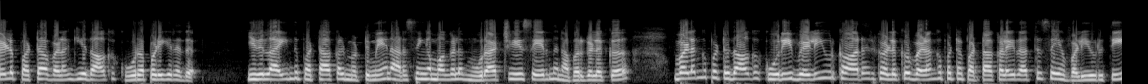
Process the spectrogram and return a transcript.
ஏழு பட்டா வழங்கியதாக கூறப்படுகிறது. இதில் ஐந்து பட்டாக்கள் மட்டுமே நரசிங்கமங்கலம் ஊராட்சியை சேர்ந்த நபர்களுக்கு வழங்கப்பட்டதாக கூறி வெளியூர்காரர்களுக்கு வழங்கப்பட்ட பட்டாக்களை ரத்து செய்ய வலியுறுத்தி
